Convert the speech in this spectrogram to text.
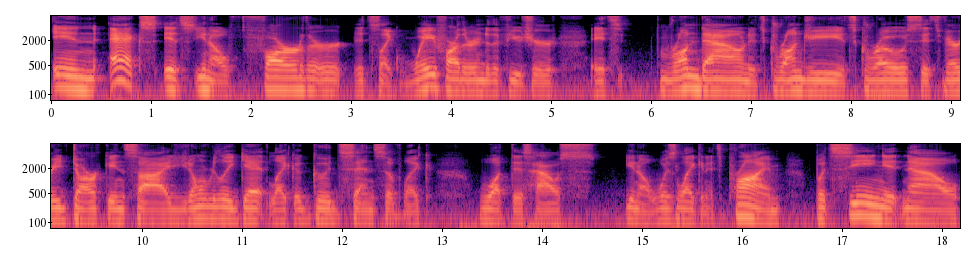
in X it's, you know, farther it's like way farther into the future. It's run down, it's grungy, it's gross, it's very dark inside. You don't really get like a good sense of like what this house, you know, was like in its prime, but seeing it now,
